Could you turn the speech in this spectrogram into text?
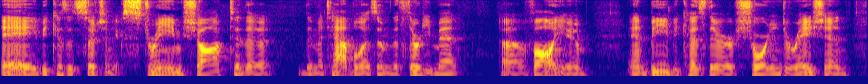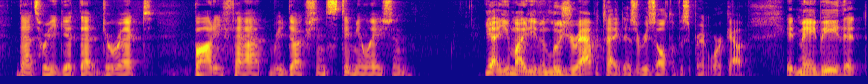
A, because it's such an extreme shock to the, the metabolism, the 30 met uh, volume, and B, because they're short in duration, that's where you get that direct body fat reduction stimulation. Yeah, you might even lose your appetite as a result of a sprint workout. It may be that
